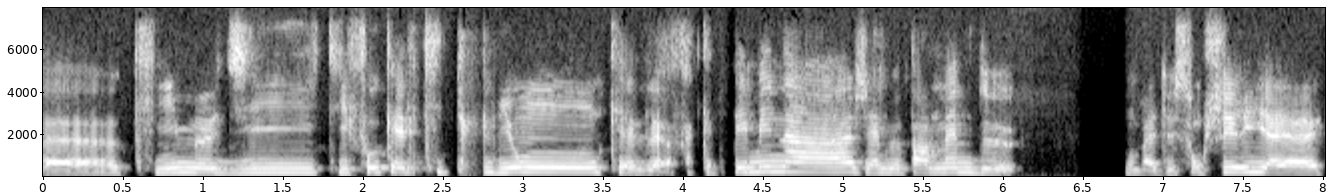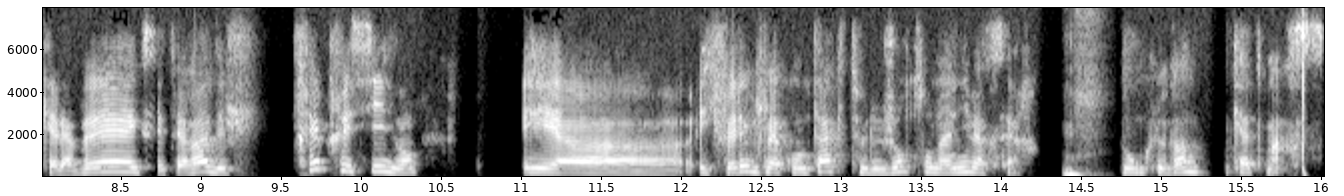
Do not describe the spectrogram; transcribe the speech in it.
euh, qui me dit qu'il faut qu'elle quitte Lyon, qu'elle enfin, qu'elle déménage. Elle me parle même de, bon, bah, de son chéri euh, qu'elle avait, etc. Des choses très précises. Hein. Et, et il fallait que je la contacte le jour de son anniversaire, donc le 24 mars.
